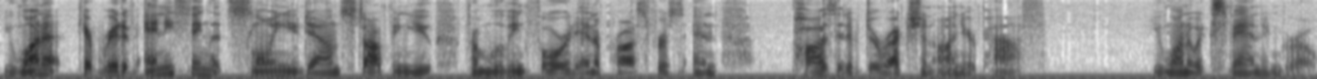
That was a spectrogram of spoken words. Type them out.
You want to get rid of anything that's slowing you down, stopping you from moving forward in a prosperous and positive direction on your path. You want to expand and grow.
